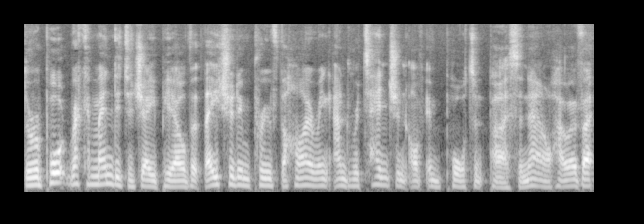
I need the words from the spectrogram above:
The report recommended to JPL that they should improve the hiring and retention of important personnel. However,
